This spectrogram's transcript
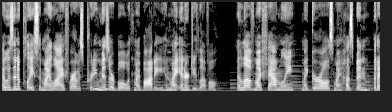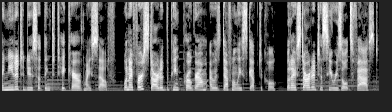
I was in a place in my life where I was pretty miserable with my body and my energy level. I love my family, my girls, my husband, but I needed to do something to take care of myself. When I first started the Pink program, I was definitely skeptical, but I started to see results fast.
